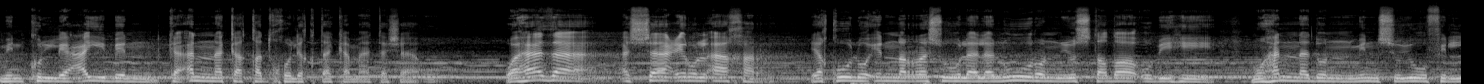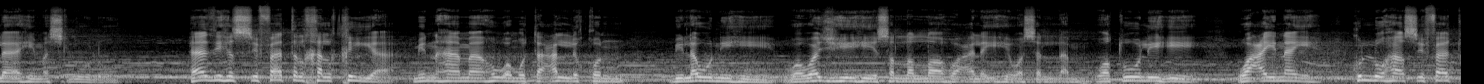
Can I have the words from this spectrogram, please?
من كل عيب كأنك قد خلقت كما تشاء. وهذا الشاعر الآخر يقول إن الرسول لنور يستضاء به مهند من سيوف الله مسلول. هذه الصفات الخلقية منها ما هو متعلق بلونه ووجهه صلى الله عليه وسلم وطوله وعينيه كلها صفات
